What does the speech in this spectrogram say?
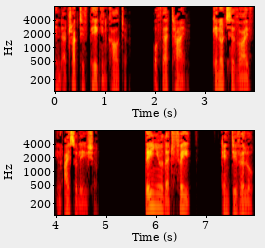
and attractive pagan culture of that time cannot survive in isolation. They knew that faith can develop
